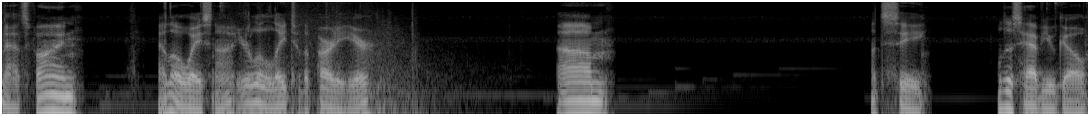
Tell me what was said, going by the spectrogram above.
That's fine. Hello, Waste Not. You're a little late to the party here. Um, let's see. We'll just have you go.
